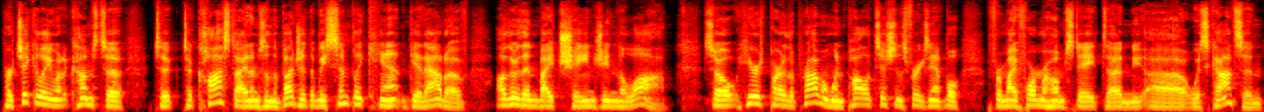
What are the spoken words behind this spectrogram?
particularly when it comes to, to, to cost items in the budget that we simply can't get out of other than by changing the law. So here's part of the problem. When politicians, for example, from my former home state, uh, uh, Wisconsin,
